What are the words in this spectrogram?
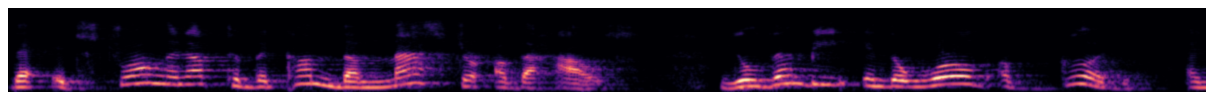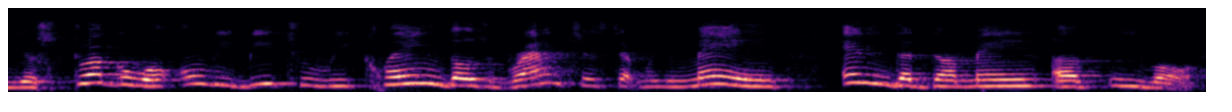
that it's strong enough to become the master of the house. You'll then be in the world of good, and your struggle will only be to reclaim those branches that remain in the domain of evil.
